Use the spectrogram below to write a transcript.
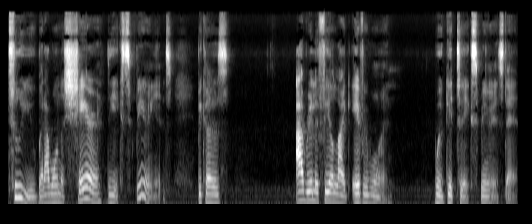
to you, but I want to share the experience because I really feel like everyone will get to experience that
